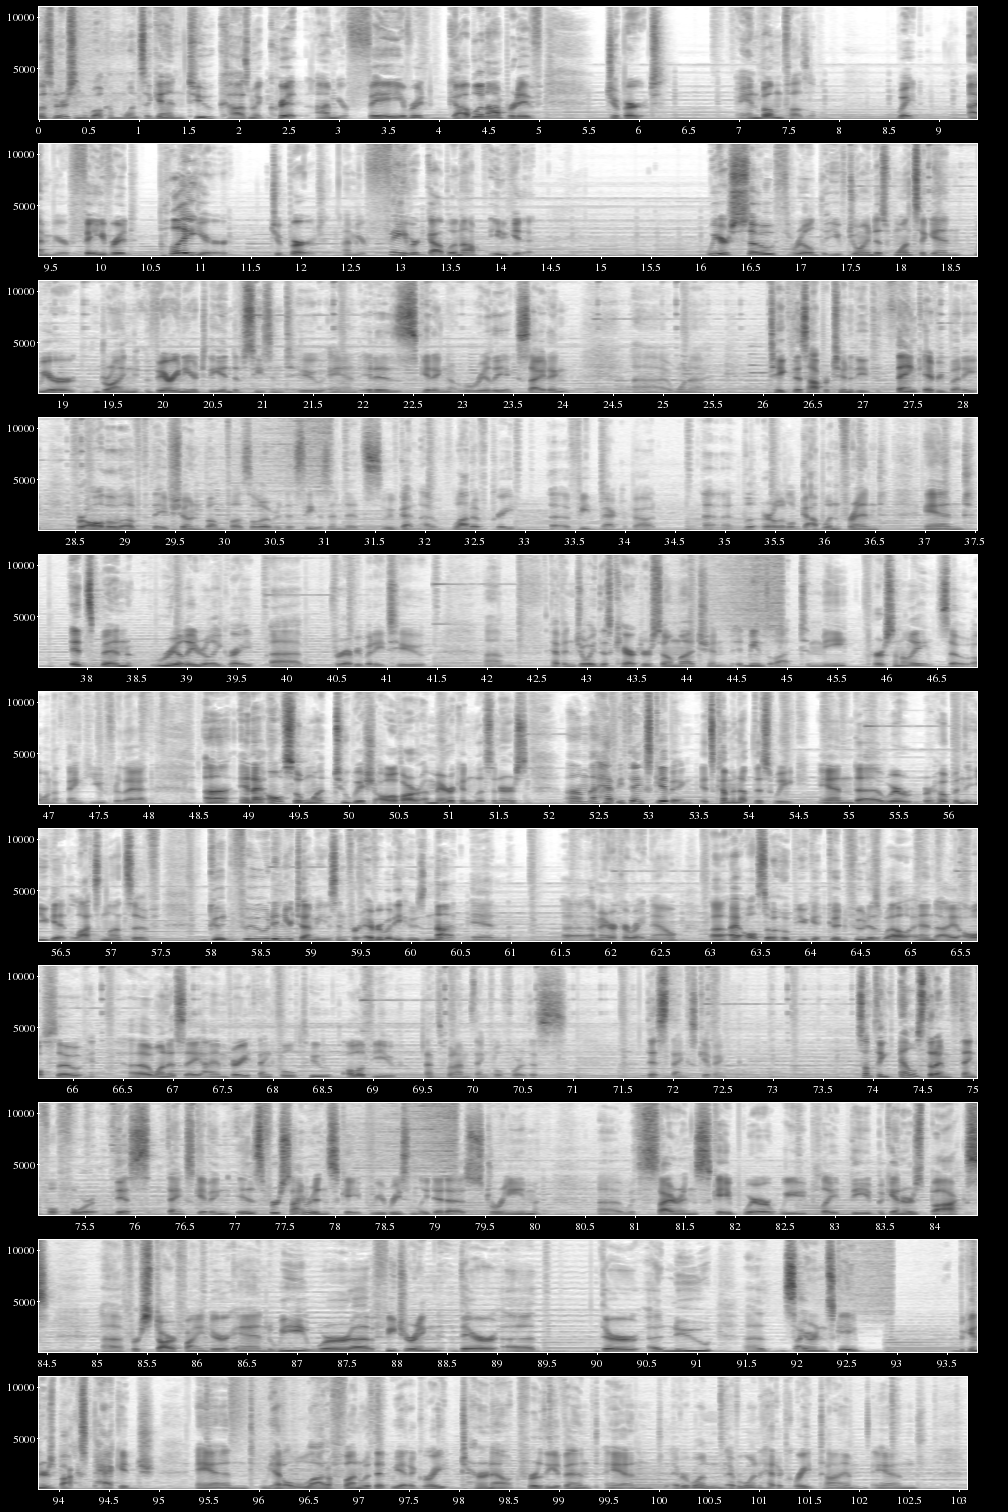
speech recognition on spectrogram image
Listeners, and welcome once again to Cosmic Crit. I'm your favorite goblin operative, Jabert, and Bumfuzzle. Wait, I'm your favorite player, Jabert. I'm your favorite goblin op. You get it. We are so thrilled that you've joined us once again. We are drawing very near to the end of season two, and it is getting really exciting. Uh, I want to take this opportunity to thank everybody for all the love that they've shown Bumfuzzle over this season. It's we've gotten a lot of great uh, feedback about uh, our little goblin friend, and it's been really, really great uh, for everybody to um, have enjoyed this character so much, and it means a lot to me personally. So I want to thank you for that. Uh, and I also want to wish all of our American listeners um, a happy Thanksgiving. It's coming up this week, and uh, we're, we're hoping that you get lots and lots of good food in your tummies. And for everybody who's not in uh, America right now, uh, I also hope you get good food as well. And I also uh, want to say I am very thankful to all of you. That's what I'm thankful for this this Thanksgiving. Something else that I'm thankful for this Thanksgiving is for Syrinscape. We recently did a stream uh, with Syrinscape where we played the beginner's box uh, for Starfinder, and we were uh, featuring their uh, their uh, new uh, Syrinscape beginner's box package. And we had a lot of fun with it. We had a great turnout for the event, and everyone everyone had a great time. And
